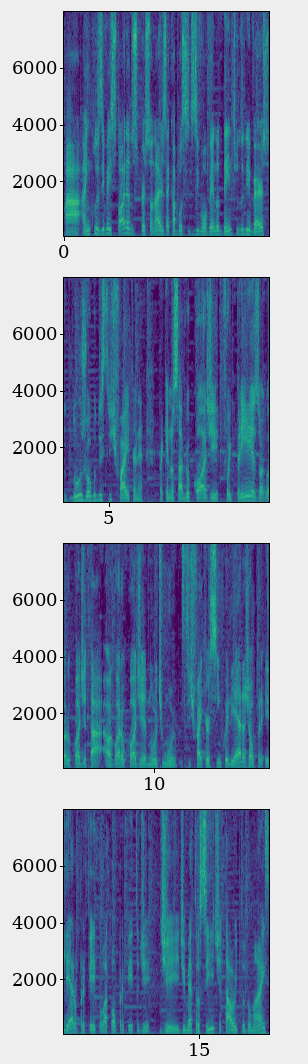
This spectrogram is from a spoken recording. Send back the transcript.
A, a inclusive a história dos personagens acabou se desenvolvendo dentro do universo do jogo do Street Fighter, né? Pra quem não sabe, o COD foi preso, agora o COD tá, agora o COD no último Street Fighter 5 ele era já o, ele era o prefeito, o atual prefeito de, de, de Metro City e tal e tudo mais.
